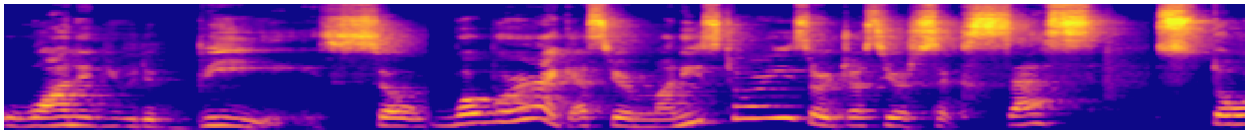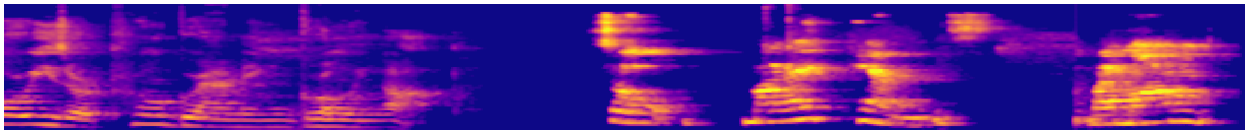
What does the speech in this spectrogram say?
wanted you to be. So what were, I guess, your money stories or just your success stories or programming growing up? So my parents my mom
